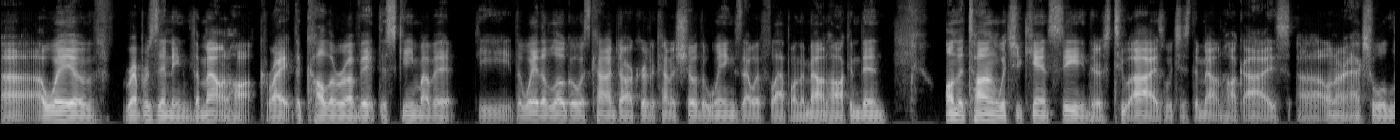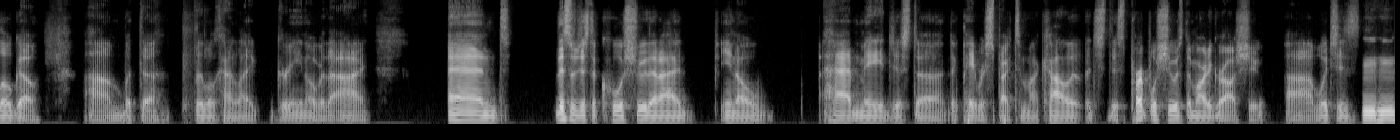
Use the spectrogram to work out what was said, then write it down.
uh, a way of representing the mountain hawk, right? The color of it, the scheme of it, the the way the logo was kind of darker to kind of show the wings that would flap on the mountain hawk, and then on the tongue, which you can't see, there's two eyes, which is the mountain hawk eyes uh, on our actual logo, um, with the little kind of like green over the eye. And this was just a cool shoe that I, you know, had made just uh, to pay respect to my college. This purple shoe is the Mardi Gras shoe, uh, which is mm-hmm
